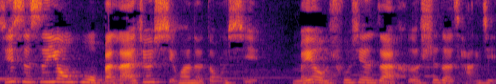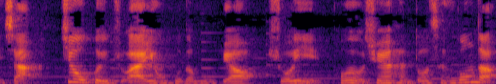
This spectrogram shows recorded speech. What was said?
即使是用户本来就喜欢的东西，没有出现在合适的场景下，就会阻碍用户的目标。所以，朋友圈很多成功的、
